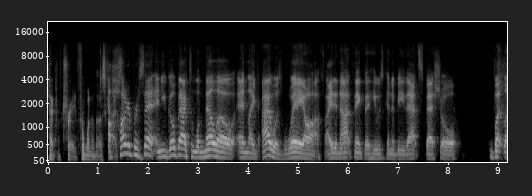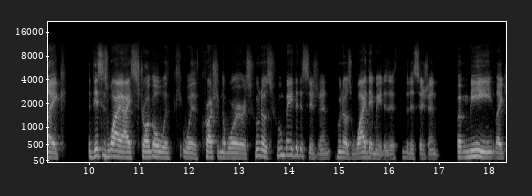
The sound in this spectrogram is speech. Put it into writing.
type of trade for one of those guys. hundred percent. And you go back to Lamelo, and like I was way off. I did not think that he was going to be that special. But like, this is why I struggle with with crushing the Warriors. Who knows who made the decision? Who knows why they made the decision? But me, like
